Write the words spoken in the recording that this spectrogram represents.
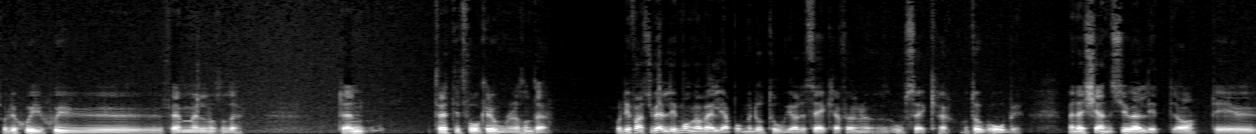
Så det är 775 eller något sånt där. Den 32 kronor och sånt där. Och det fanns väldigt många att välja på men då tog jag det säkra för det osäkra och tog HB. Men den känns ju väldigt, ja det är ju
